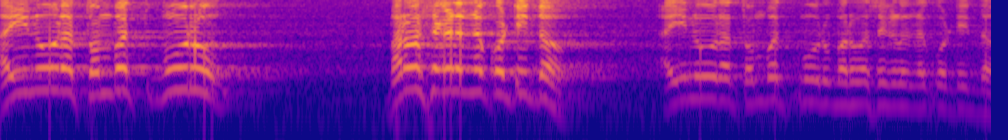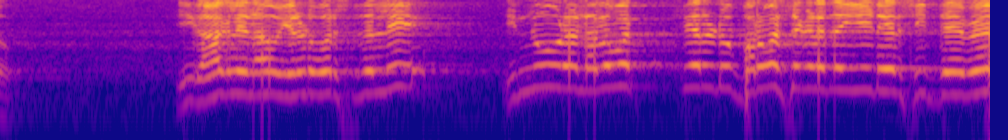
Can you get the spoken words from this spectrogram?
ಐನೂರ ತೊಂಬತ್ಮೂರು ಭರವಸೆಗಳನ್ನು ಕೊಟ್ಟಿದ್ದವು. ಐನೂರ ತೊಂಬತ್ಮೂರು ಭರವಸೆಗಳನ್ನು ಕೊಟ್ಟಿದ್ದವು. ಈಗಾಗಲೇ ನಾವು ಎರಡು ವರ್ಷದಲ್ಲಿ ಇನ್ನೂರ ನಲವತ್ತೆರಡು ಭರವಸೆಗಳನ್ನು ಈಡೇರಿಸಿದ್ದೇವೆ.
